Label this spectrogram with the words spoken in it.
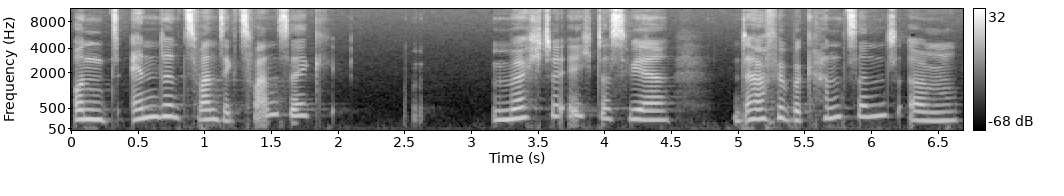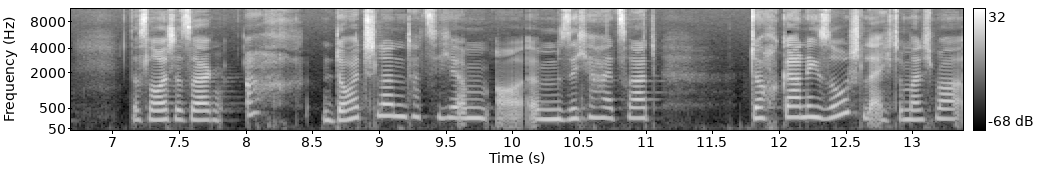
und Ende 2020 möchte ich, dass wir dafür bekannt sind, ähm, dass Leute sagen, ach, Deutschland hat sich im, im Sicherheitsrat doch gar nicht so schlecht und manchmal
